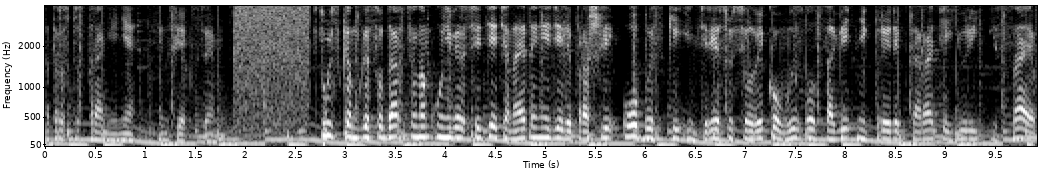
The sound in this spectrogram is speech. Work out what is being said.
от распространения распространения инфекции. В Тульском государственном университете на этой неделе прошли обыски. Интерес у силовиков вызвал советник при ректорате Юрий Исаев.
